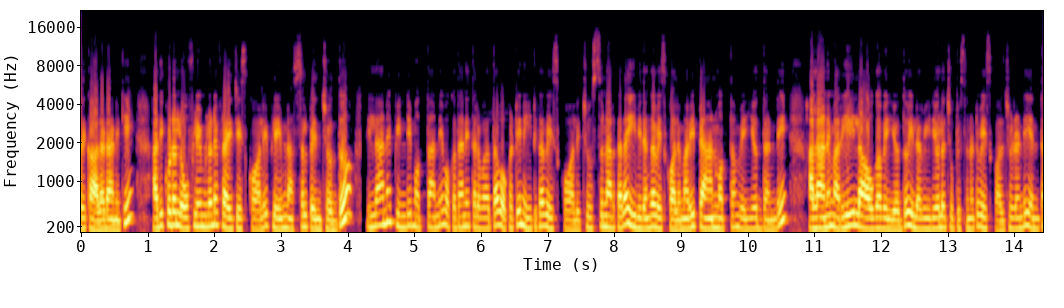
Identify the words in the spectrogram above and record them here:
అది కాలడానికి. అది కూడా లో ఫ్లేమ్లోనే ఫ్రై చేసుకోవాలి. ఫ్లేమ్ని అస్సలు పెంచొద్దు. ఇలానే పిండి మొత్తాన్ని ఒకదాని తర్వాత ఒకటి నీట్గా వేసుకోవాలి. చూస్తున్నారు కదా ఈ విధంగా వేసుకోవాలి. మరి ప్యాన్ మొత్తం వేయొద్దండి. అలానే మరీ లావుగా వేయొద్దు. ఇలా వీడియోలో చూపిస్తున్నట్టు వేసుకోవాలి. చూడండి ఎంత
